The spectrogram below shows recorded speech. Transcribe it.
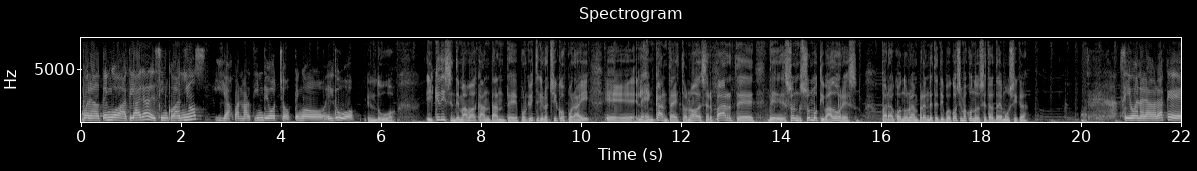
Bueno, tengo a Clara de 5 años y a Juan Martín de 8. Tengo el dúo. El dúo. ¿Y qué dicen de mamá cantante? Porque viste que los chicos por ahí eh, les encanta esto, ¿no? De ser parte, de, son, son motivadores para cuando uno emprende este tipo de cosas, y más cuando se trata de música. Sí, bueno, la verdad es que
